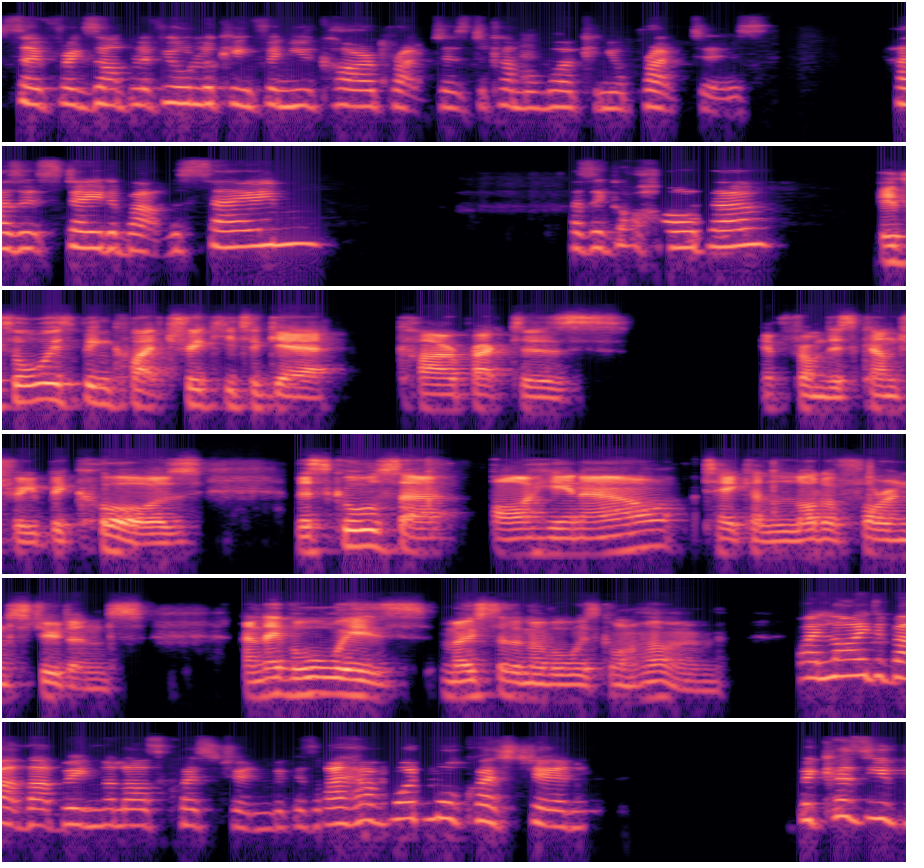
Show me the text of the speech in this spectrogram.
So, for example, if you're looking for new chiropractors to come and work in your practice, has it stayed about the same? Has it got harder? It's always been quite tricky to get chiropractors from this country because the schools that are here now take a lot of foreign students and they've always most of them have always gone home i lied about that being the last question because i have one more question because you've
